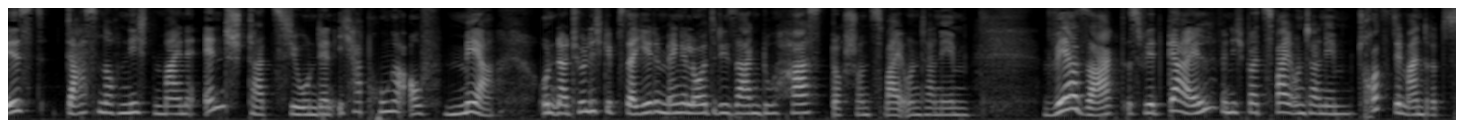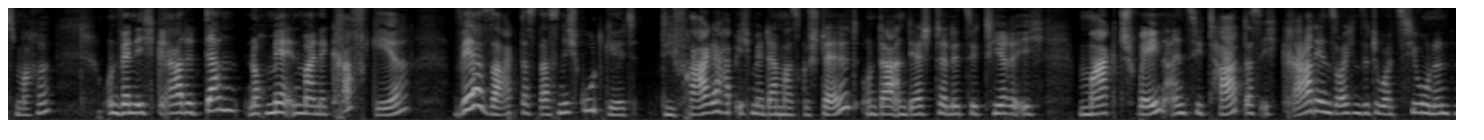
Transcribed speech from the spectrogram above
ist das noch nicht meine Endstation, denn ich habe Hunger auf mehr. Und natürlich gibt es da jede Menge Leute, die sagen, du hast doch schon zwei Unternehmen. Wer sagt, es wird geil, wenn ich bei zwei Unternehmen trotzdem ein drittes mache und wenn ich gerade dann noch mehr in meine Kraft gehe, wer sagt, dass das nicht gut geht? Die Frage habe ich mir damals gestellt und da an der Stelle zitiere ich Mark Twain, ein Zitat, das ich gerade in solchen Situationen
